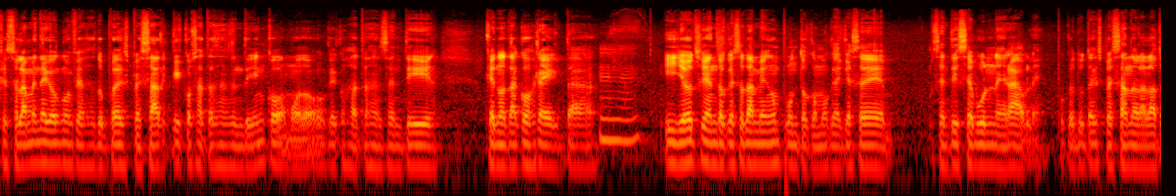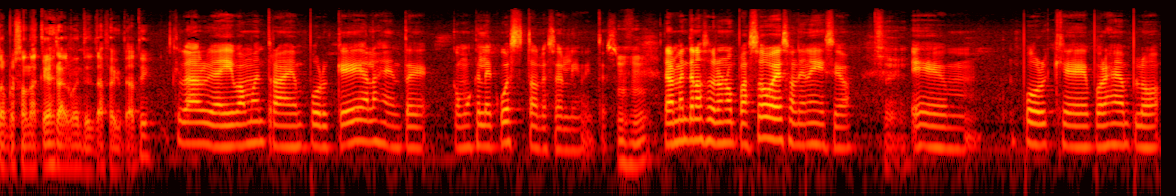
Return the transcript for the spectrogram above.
que solamente con confianza tú puedes expresar qué cosas te hacen sentir incómodo, qué cosas te hacen sentir que no está correcta. Y yo siento que eso también es un punto como que hay que sentirse vulnerable porque tú estás expresándole a la otra persona que realmente te afecta a ti. Claro, y ahí vamos a entrar en por qué a la gente como que le cuesta establecer límites. Realmente a nosotros no pasó eso al inicio. Sí. Em, porque, por ejemplo,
